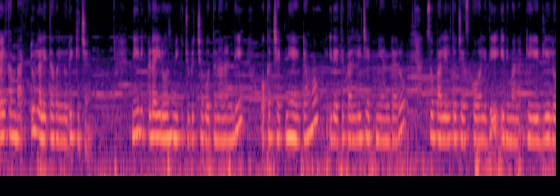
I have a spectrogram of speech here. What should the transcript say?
Welcome back to Lalitha Valluri kitchen. నేను ఇక్కడ ఈరోజు మీకు చూపించబోతున్నానండి ఒక చట్నీ ఐటము. ఇదైతే పల్లీ చట్నీ అంటారు. సో పల్లీలతో చేసుకోవాలి ఇది. ఇది మనకి ఇడ్లీలో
